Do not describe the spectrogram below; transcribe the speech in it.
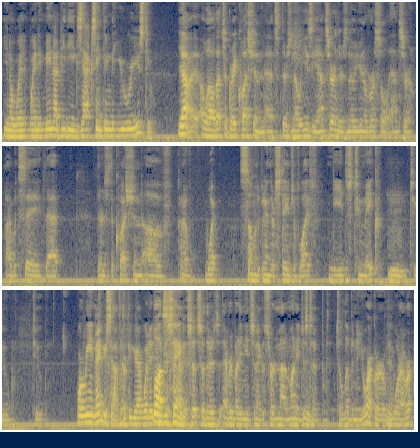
You know, when, when it may not be the exact same thing that you were used to. Yeah, well, that's a great question, and it's, there's no easy answer and there's no universal answer. I would say that there's the question of kind of what someone, depending on their stage of life, needs to make mm-hmm. to to. Or reinvent yourself to figure out what it is. Well, I'm just saying. Right. So, so there's everybody needs to make a certain amount of money just to to live in New York or Yeah. wherever.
